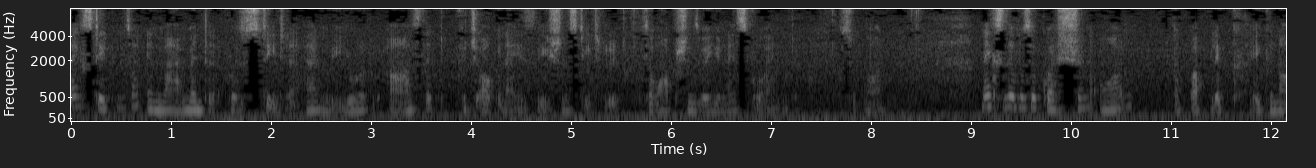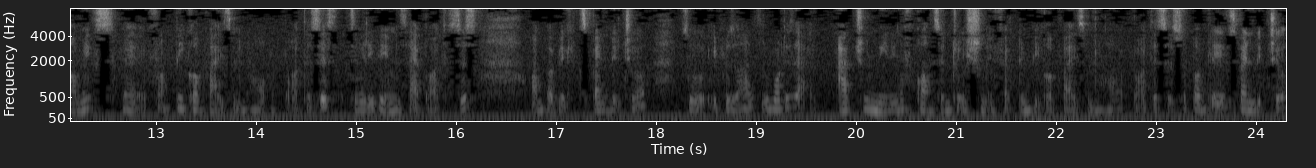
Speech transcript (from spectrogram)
next statements on environment was stated and you were asked that which organization stated it. Some options were UNESCO and so on. Next there was a question on public economics uh, from Peacock-Wiseman hypothesis. It's a very famous hypothesis on public expenditure. So it was asked what is the actual meaning of concentration effect in Peacock-Wiseman hypothesis. So public expenditure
